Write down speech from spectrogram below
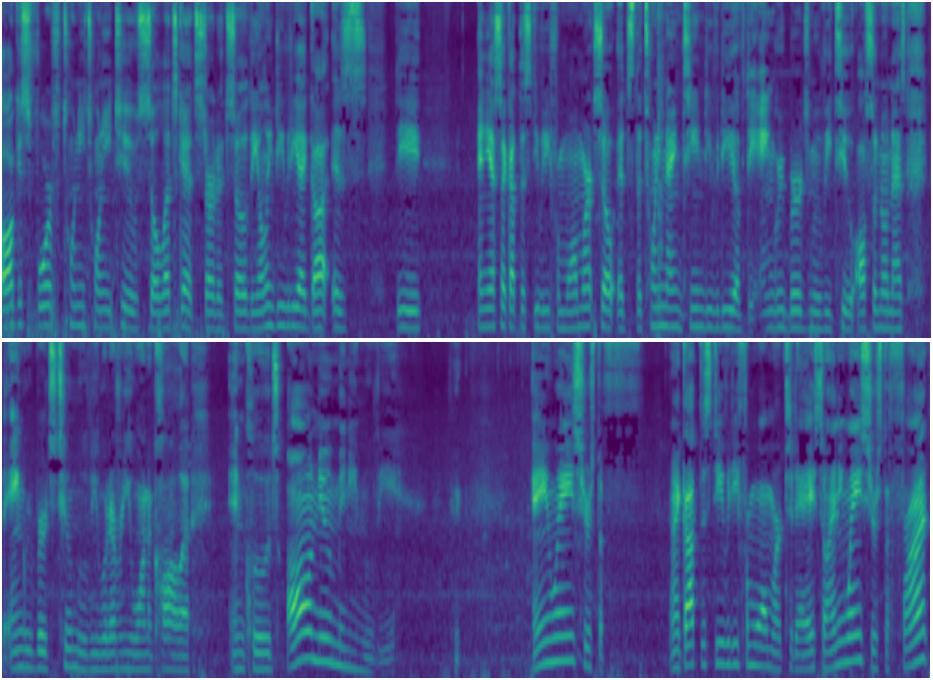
August 4th, 2022, so let's get started. So the only DVD I got is the, and yes, I got this DVD from Walmart, so it's the 2019 DVD of the Angry Birds movie 2, also known as the Angry Birds 2 movie, whatever you want to call it, includes all new mini movie. Anyways, here's the and I got this DVD from Walmart today. So anyways, here's the front,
